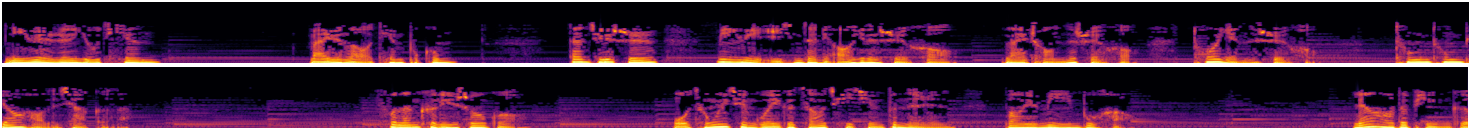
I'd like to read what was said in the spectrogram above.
你怨人尤天，埋怨老天不公，但其实命运已经在你熬夜的时候、赖床的时候、拖延的时候，通通标好了价格了。富兰克林说过：“我从未见过一个早起勤奋的人抱怨命运不好。”良好的品格、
